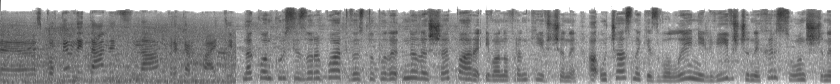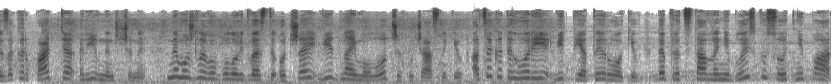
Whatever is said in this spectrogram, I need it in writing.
е, спортивний танець на Прикарпатті. На конкурсі Зорепад виступили не лише пари Івано-Франківщини, а учасники з Волині, Львівщини, Херсонщини, Закарпаття, Рівненщини. Неможливо було відвести очей від наймолодших учасників. А це категорії від 5 років, де представлені близько сотні пар.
